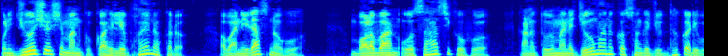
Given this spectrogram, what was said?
ପୁଣି ଝିଅସିଓ ସେମାନଙ୍କୁ କହିଲେ ଭୟ ନ କର ଅବା ନିରାଶ ନ ହୁଅ। ବଳବାନ ଓ ସାହସିକ ହୁଅ। କାରଣ ତୁମେମାନେ ଯେଉଁମାନଙ୍କ ସଙ୍ଗେ ଯୁଦ୍ଧ କରିବ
